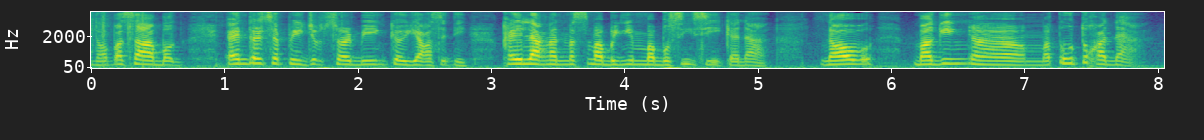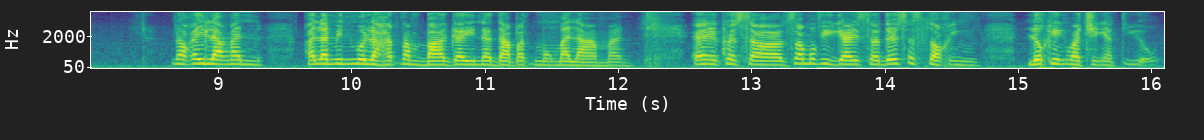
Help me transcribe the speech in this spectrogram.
No, pasabog. And there's a page of sword being curiosity. Kailangan mas mabingin mabusisi ka na. No, maging ah, matuto ka na no, kailangan alamin mo lahat ng bagay na dapat mong malaman. And of course, uh, some of you guys, uh, there's a stalking, looking, watching at you.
